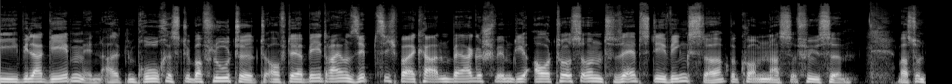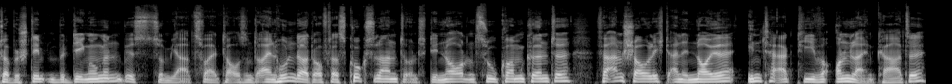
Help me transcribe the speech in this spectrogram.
Die Villa Geben in Altenbruch ist überflutet. Auf der B73 bei Kadenberge schwimmen die Autos und selbst die Wingster bekommen nasse Füße. Was unter bestimmten Bedingungen bis zum Jahr 2100 auf das Kuxland und den Norden zukommen könnte, veranschaulicht eine neue interaktive Online-Karte,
